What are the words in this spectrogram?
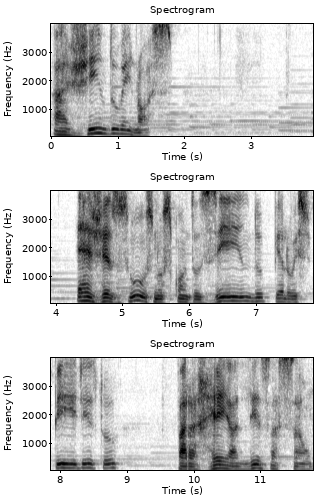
agindo em nós. É Jesus nos conduzindo pelo Espírito para a realização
